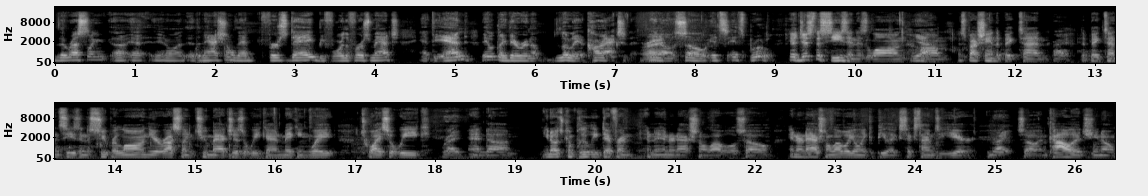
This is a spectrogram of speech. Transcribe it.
the wrestling, uh, at, you know, at the national, that first day before the first match, at the end, they look like they were in a literally a car accident. Right. You know, so it's it's brutal. Yeah, just the season is long. Yeah. Um, especially in the Big Ten. Right. The Big Ten season is super long. You're wrestling two matches a weekend, making weight twice a week. Right. and um, you know it's completely different in the international level. So international level, you only compete like six times a year. Right. So in college, you know,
